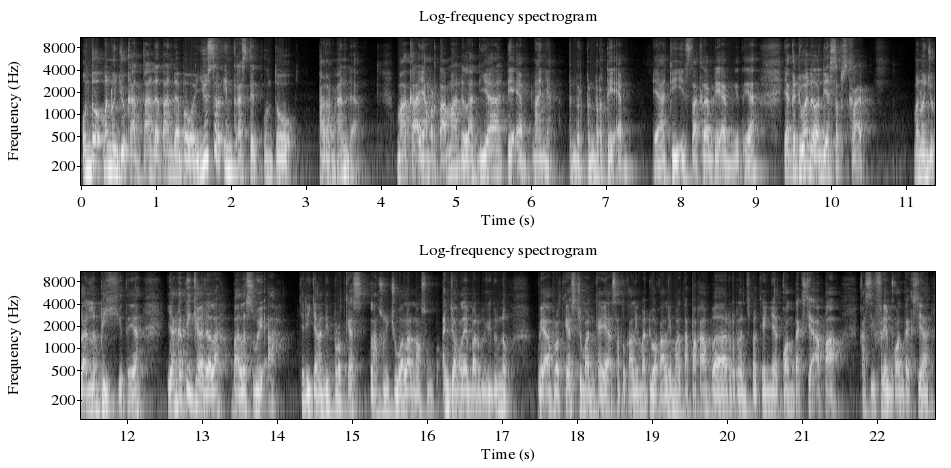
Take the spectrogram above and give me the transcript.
Untuk menunjukkan tanda-tanda bahwa user interested untuk barang Anda, maka yang pertama adalah dia DM, nanya, bener-bener DM, ya di Instagram DM gitu ya. Yang kedua adalah dia subscribe, menunjukkan lebih gitu ya. Yang ketiga adalah balas WA. Jadi jangan di broadcast langsung jualan langsung panjang lebar begitu no. WA broadcast cuman kayak satu kalimat dua kalimat apa kabar dan sebagainya. Konteksnya apa? Kasih frame konteksnya.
